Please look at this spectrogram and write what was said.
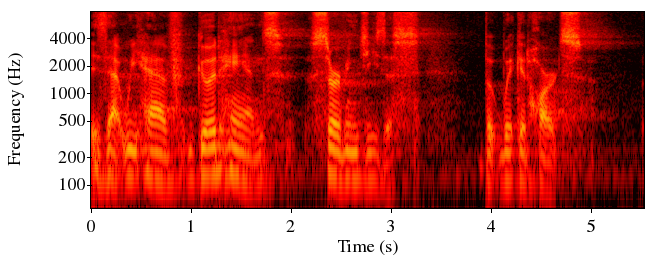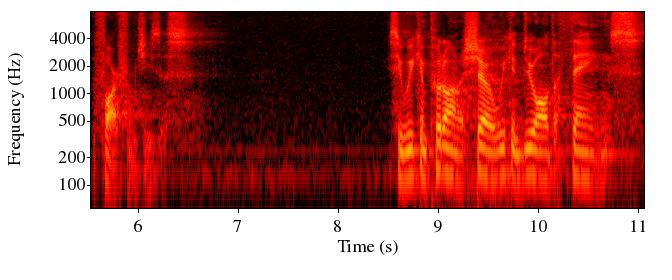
is that we have good hands serving Jesus, but wicked hearts far from Jesus. See, we can put on a show, we can do all the things,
